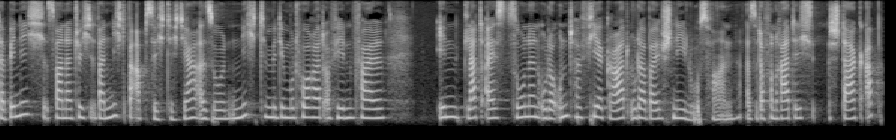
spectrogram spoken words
Da bin ich, es war natürlich, war nicht beabsichtigt, ja, also nicht mit dem Motorrad auf jeden Fall in Glatteiszonen oder unter vier Grad oder bei Schnee losfahren. Also davon rate ich stark ab.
